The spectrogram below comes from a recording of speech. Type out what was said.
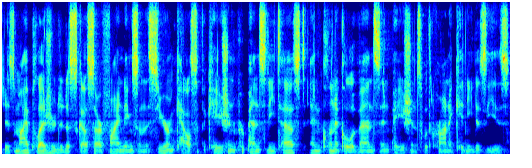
it is my pleasure to discuss our findings on the serum calcification propensity test and clinical events in patients with chronic kidney disease.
